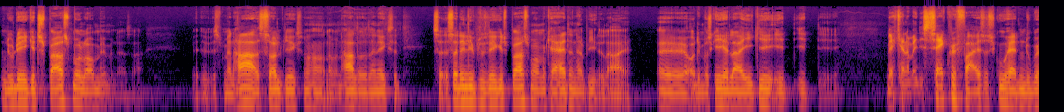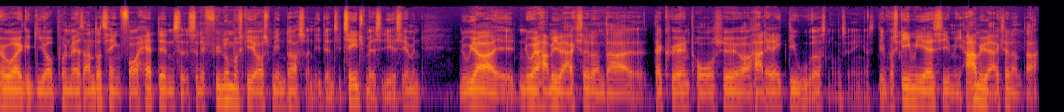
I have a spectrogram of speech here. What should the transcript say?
nu er det ikke et spørgsmål om, men altså, hvis man har solgt virksomheden, når man har lavet den exit, så, så er det lige pludselig ikke et spørgsmål, om man kan have den her bil eller ej. Øh, og det er måske heller ikke et, et, et hvad kalder man det, sacrifice at skulle have den. Du behøver ikke at give op på en masse andre ting for at have den, så, så det fylder måske også mindre sådan identitetsmæssigt. Jeg siger, men nu er jeg, nu er jeg ham iværksætteren, der, der kører en Porsche og har det rigtige ur og sådan noget. ting. Altså, det er måske mere at sige, men jeg er ham iværksætteren, der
